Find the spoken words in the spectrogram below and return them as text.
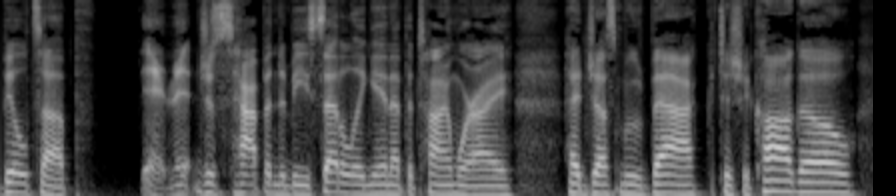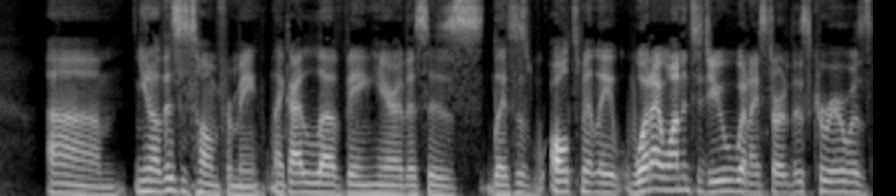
built up, and it just happened to be settling in at the time where I had just moved back to Chicago. Um, you know, this is home for me. Like, I love being here. This is this is ultimately what I wanted to do when I started this career was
